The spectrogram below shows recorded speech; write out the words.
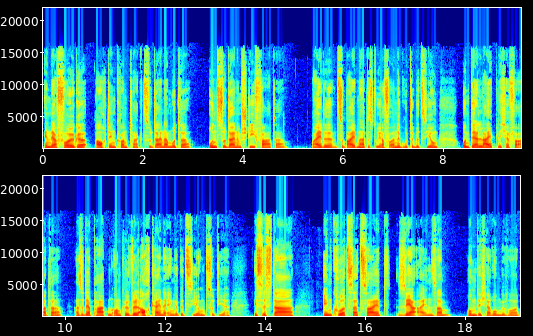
in der Folge auch den Kontakt zu deiner Mutter und zu deinem Stiefvater. Beide, zu beiden hattest du ja vorher eine gute Beziehung. Und der leibliche Vater, also der Patenonkel, will auch keine enge Beziehung zu dir. Ist es da in kurzer Zeit sehr einsam um dich herum geworden?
